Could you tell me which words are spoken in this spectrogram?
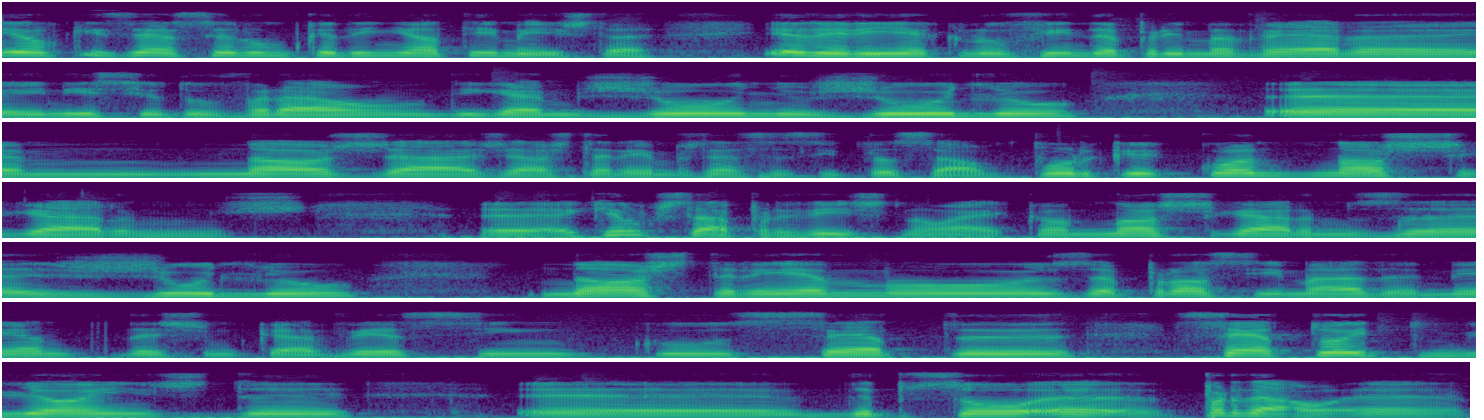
eu quiser ser um bocadinho otimista, eu diria que no fim da primavera, início do verão, digamos junho, julho, uh, nós já, já estaremos nessa situação. Porque quando nós chegarmos, uh, aquilo que está previsto, não é? Quando nós chegarmos a julho, nós teremos aproximadamente, deixa-me cá ver, 5, 7, 7, 8 milhões de de pessoas, uh, perdão, uh,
